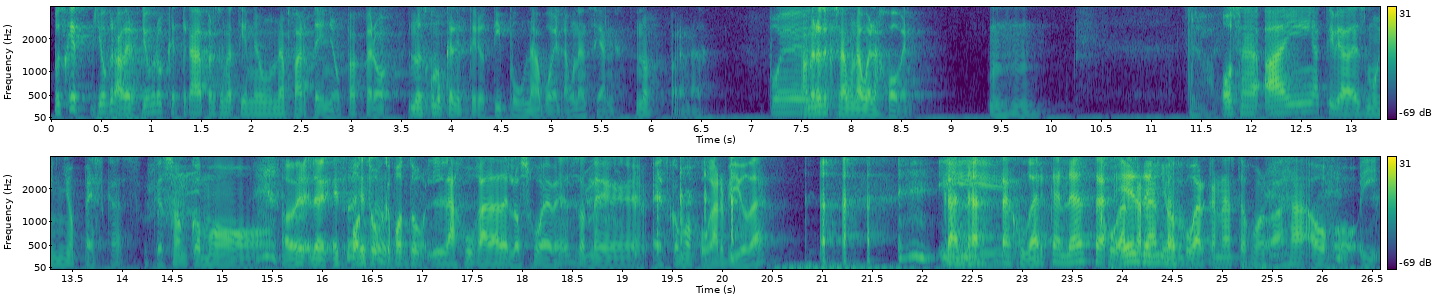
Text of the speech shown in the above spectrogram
pues que yo, a ver, yo creo que cada persona tiene una parte de ñopa, pero no es como que el estereotipo, una abuela, una anciana. No, para nada. pues... A menos de que sea una abuela joven. O sea, hay actividades muy ñopescas que son como... A ver, a ver, eso, Pon eso- tú, que pon tú, la jugada de los jueves, donde es como jugar viuda. Canasta, jugar canasta Jugar es canasta, jugar canasta, jugar- ajá, o- o- y,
